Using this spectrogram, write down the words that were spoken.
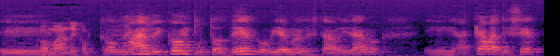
eh, comando, y cómputo. comando y cómputo del gobierno del Estado de Hidalgo, eh, acaba de ser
